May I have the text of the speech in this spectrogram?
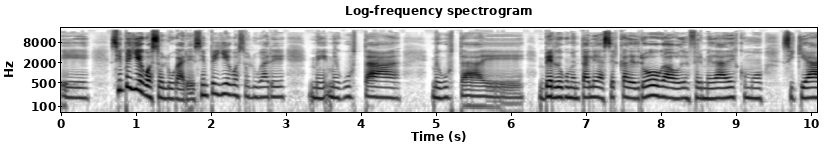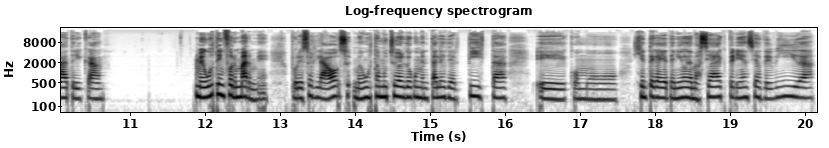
Eh, siempre llego a esos lugares, siempre llego a esos lugares, me, me gusta, me gusta eh, ver documentales acerca de droga o de enfermedades como psiquiátrica. Me gusta informarme, por eso es la, me gusta mucho ver documentales de artistas, como gente que haya tenido demasiadas experiencias de vida,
